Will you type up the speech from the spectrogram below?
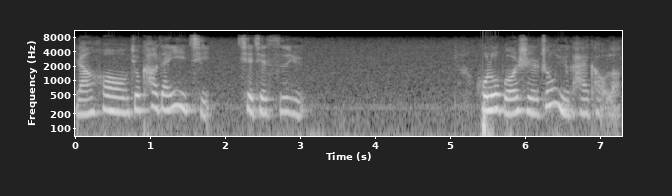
然后就靠在一起窃窃私语。葫芦博士终于开口了：“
